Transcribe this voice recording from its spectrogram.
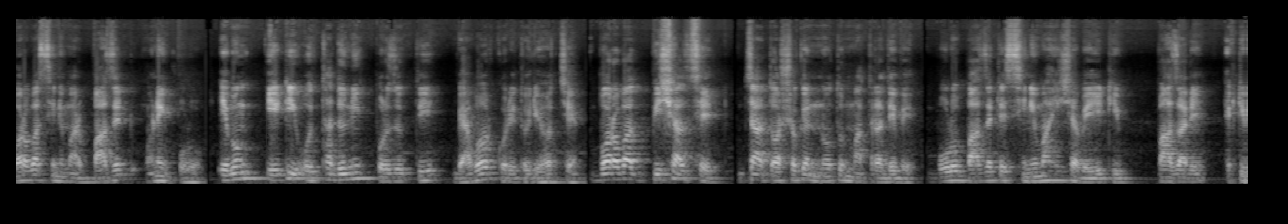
বরবাদ সিনেমার বাজেট অনেক বড় এবং এটি অত্যাধুনিক প্রযুক্তি ব্যবহার করে তৈরি হচ্ছে। বরবাদ বিশাল সেট যা দর্শকের নতুন মাত্রা দেবে। বড় বাজেটের সিনেমা হিসাবে এটি বাজারে একটি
